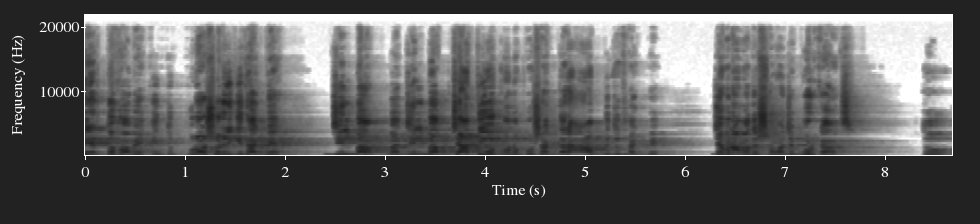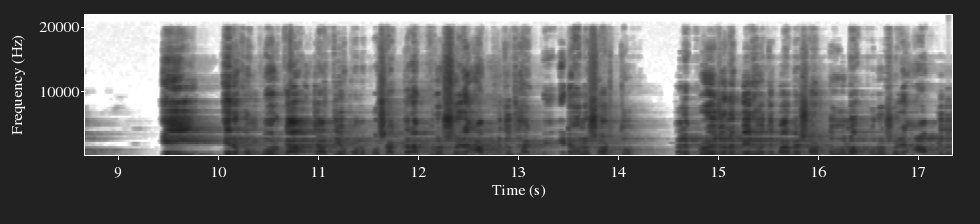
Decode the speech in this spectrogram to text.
বের তো হবে, কিন্তু পুরো শরীর কি থাকবে? জিলবাব, বা জিলবাব জাতীয় কোনো পোশাক দ্বারা আবৃত থাকবে। যেমন আমাদের সমাজে বোরকা আছে। তো এই এরকম বোরকা জাতীয় কোনো পোশাক দ্বারা পুরো শরীর আবৃত থাকবে। এটা হলো শর্ত। তাহলে প্রয়োজনে বের হতে পারবে, শর্ত হলো পুরো শরীর আবৃত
